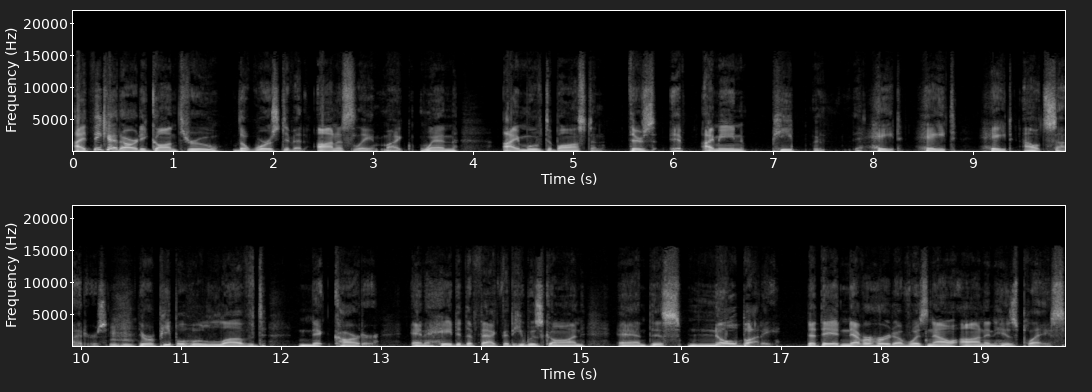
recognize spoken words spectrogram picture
I think I'd already gone through the worst of it, honestly, Mike, when I moved to Boston. There's, if I mean, people hate, hate, hate outsiders. Mm-hmm. There were people who loved Nik Carter and hated the fact that he was gone and this nobody that they had never heard of was now on in his place.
